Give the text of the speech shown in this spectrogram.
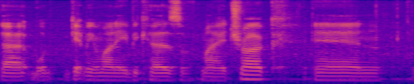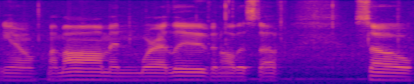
that will get me money because of my truck and you know my mom and where I live and all this stuff. So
